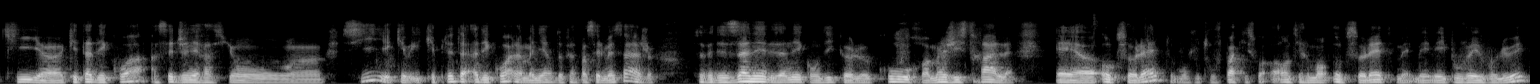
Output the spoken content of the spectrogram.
qui, euh, est adéquat à cette génération-ci et qui est peut-être adéquat à la manière de faire passer le message. Ça fait des années des années qu'on dit que le cours magistral est euh, obsolète. Bon, je ne trouve pas qu'il soit entièrement obsolète, mais, il pouvait évoluer.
